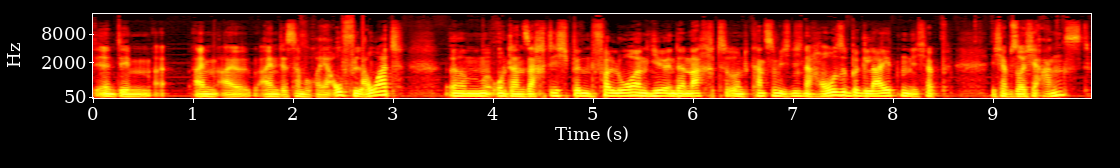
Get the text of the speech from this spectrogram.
äh dem einem, einem der Samurai auflauert ähm, und dann sagt, ich bin verloren hier in der Nacht und kannst du mich nicht nach Hause begleiten? Ich habe ich hab solche Angst.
